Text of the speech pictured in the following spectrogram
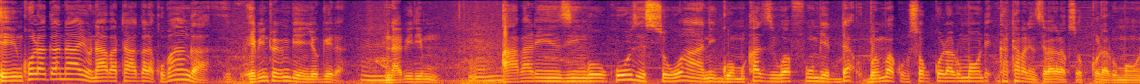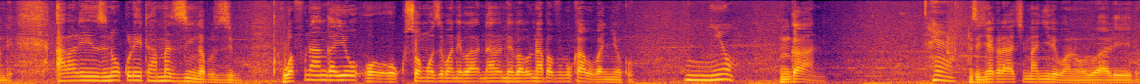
Enkolagana yo n'abataagala kubanga ebintu ebimu byenjogera nabirimu. Abalenzi ng'okwoza essowaani gwe omukazi wafumbye dda bwemuba kusokola lumonde ngate abalenzi tebagala kusokola lumonde. Abalenzi n'okuleeta amazzi nga buzibu wafunangayo o- okusomoozebwa ne ba- na- ne ba- n'abavubuka abo bannyoko? Nnyo. Ngaani? Nze njagala akimanyire wano olwaleero.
